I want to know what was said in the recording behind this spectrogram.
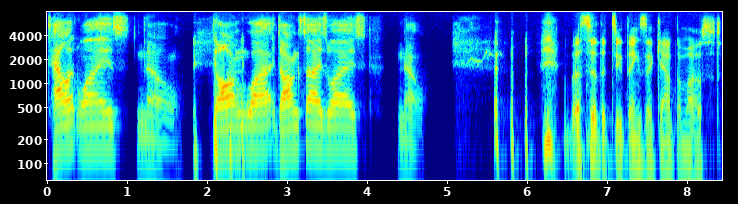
talent wise, no. Dong wise, dong size wise, no. Those are the two things that count the most.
